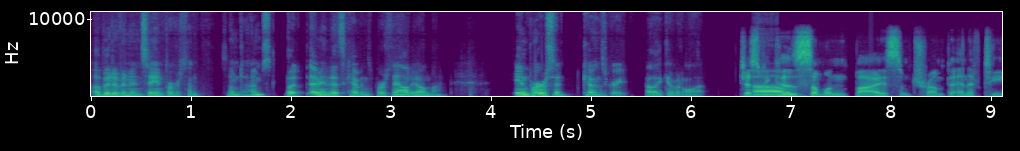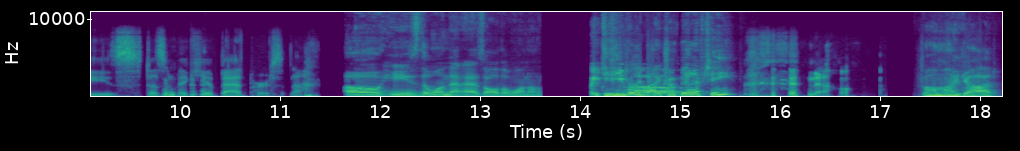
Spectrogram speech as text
a bit of an insane person sometimes. But I mean, that's Kevin's personality online. In person, Kevin's great. I like Kevin a lot. Just Um, because someone buys some Trump NFTs doesn't make you a bad person. Nah. Oh, he's the one that has all the one on. Wait, did he really buy Trump Oh. NFT? no. Oh my god.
